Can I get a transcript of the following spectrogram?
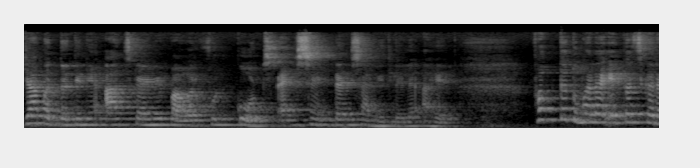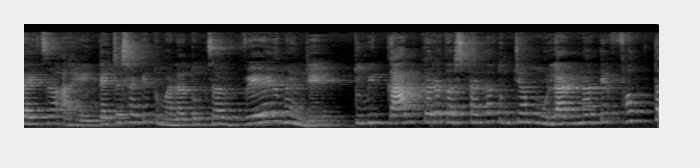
ज्या पद्धतीने आज काही मी पॉवरफुल कोट्स अँड सेंटेन्स सांगितलेले आहेत. फक्त तुम्हाला एकच करायचं आहे. त्याच्यासाठी तुम्हाला तुमचा वेळ म्हणजे तुम्ही काम करत असताना तुमच्या मुलांना ते फक्त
